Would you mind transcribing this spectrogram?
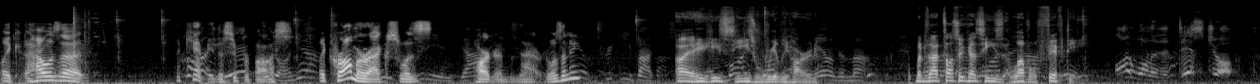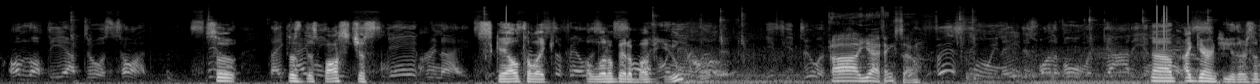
Like, how is that? That can't be the super boss. Like, Crawmerax was harder than that, wasn't he? Uh, he's he's really hard. But that's also because he's level 50. I wanted a desk job. I'm not the outdoors type. So, does this boss just scale to, like, a little bit above you? they're wounded. If you do it Uh, yeah, I think so. First thing we need is one of all the guardian No, I guarantee you there's a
